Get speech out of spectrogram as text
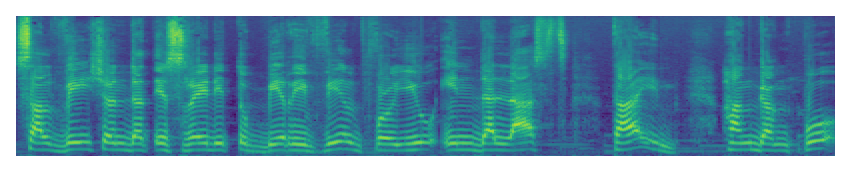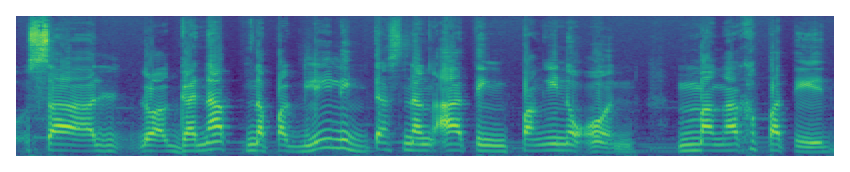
salvation that is ready to be revealed for you in the last time hanggang po sa ganap na pagliligtas ng ating Panginoon mga kapatid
